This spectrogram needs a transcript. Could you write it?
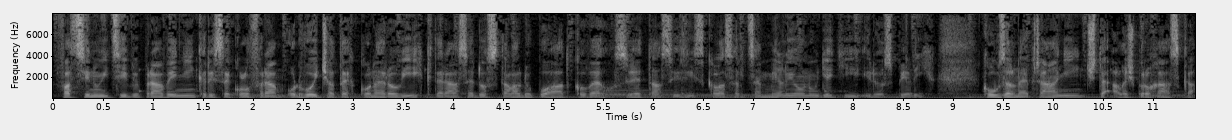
Fascinující vyprávění Krise Kolfra o dvojčatech Konerových, která se dostala do pohádkového světa, si získala srdce milionů dětí i dospělých. Kouzelné přání čte Aleš Procházka.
